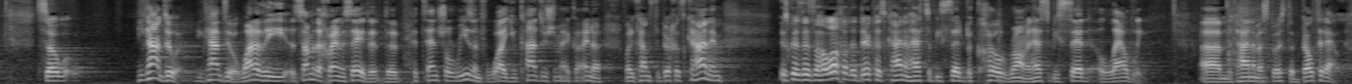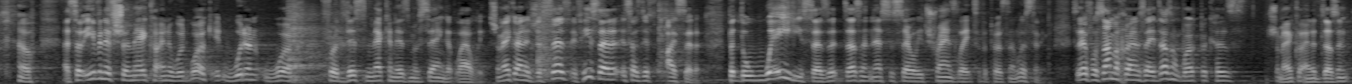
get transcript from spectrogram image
So he can't do it. You can't do it. One of the some of the Chachamim say that the potential reason for why you can't do Shomea K'oneh when it comes to Birchas Kohanim is because there's a halacha that Birkas Kohanim has to be said bekol ram. It has to be said loudly. Um, the Kohanim are supposed to belt it out. So, uh, so even if Shomea K'oneh would work, it wouldn't work for this mechanism of saying it loudly. Shomea K'oneh just says, if he said it, it's as if I said it. But the way he says it doesn't necessarily translate to the person listening. So therefore, some Achronim say it doesn't work because Shomea K'oneh doesn't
